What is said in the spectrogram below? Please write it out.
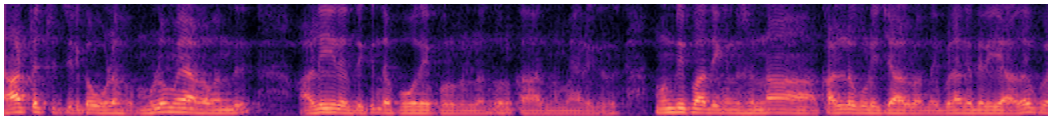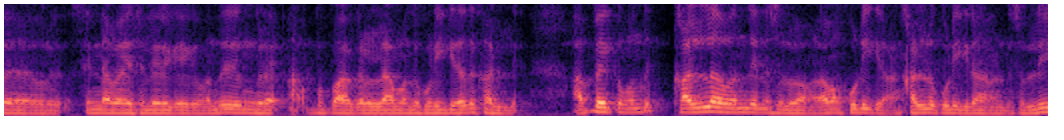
நாட்டை சுற்றி இருக்கிற உலகம் முழுமையாக வந்து அழியிறதுக்கு இந்த போதைப் பொருட்கள் வந்து ஒரு காரணமாக இருக்குது. முந்தி பார்த்தீங்கன்னு சொன்னால் கல் குடித்தால் வந்து இப்போ எனக்கு தெரியாது. இப்போ ஒரு சின்ன வயசில் இருக்க வந்து எங்களை அப்பப்பாக்கள் எல்லாம் வந்து குடிக்கிறது கல் அப்போக்கு வந்து கல்லை வந்து என்ன சொல்லுவாங்க? அவன் குடிக்கிறான் கல் குடிக்கிறான்னு சொல்லி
